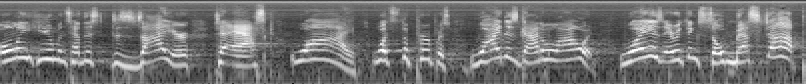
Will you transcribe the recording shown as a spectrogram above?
Only humans have this desire to ask why. What's the purpose? Why does God allow it? Why is everything so messed up?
